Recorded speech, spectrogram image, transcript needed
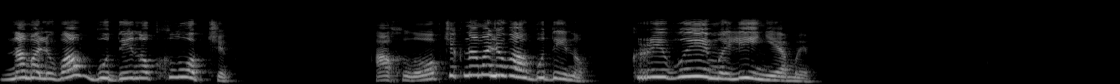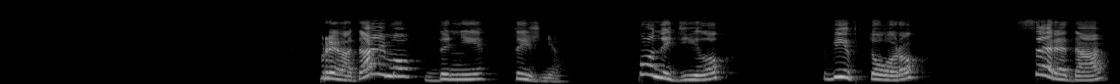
намалював будинок хлопчик? А хлопчик намалював будинок кривими лініями. Пригадаємо дні тижня. Понеділок, вівторок, середа,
